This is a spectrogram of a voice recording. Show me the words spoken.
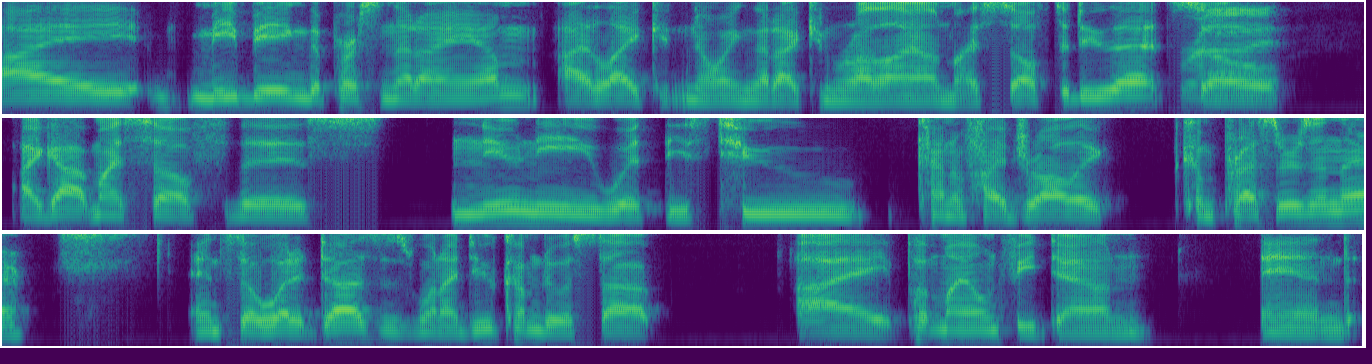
I, me being the person that I am, I like knowing that I can rely on myself to do that. So I got myself this new knee with these two kind of hydraulic compressors in there. And so what it does is when I do come to a stop, I put my own feet down and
